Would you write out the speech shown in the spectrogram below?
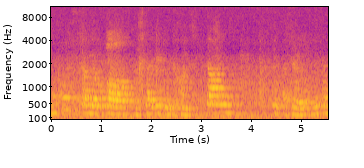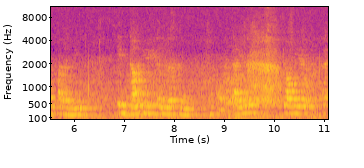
Hoekom sou jou pa besluit het om te gaan staan as 'n lid van die parlement en dan hierdie inligting? Hoekom het hy nie daarmee uh,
